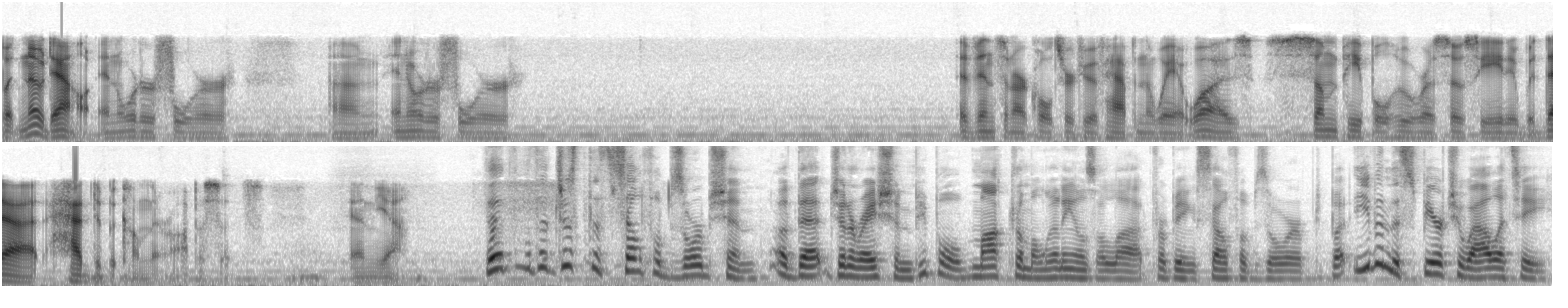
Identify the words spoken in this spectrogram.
but no doubt in order for um in order for events in our culture to have happened the way it was, some people who were associated with that had to become their opposites. And yeah, The, the, just the self-absorption of that generation. People mock the millennials a lot for being self-absorbed, but even the spirituality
